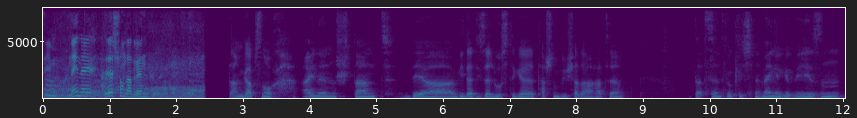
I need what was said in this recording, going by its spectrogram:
7. Nee, nee, der ist schon da drin. Dann gab es noch einen Stand, der wieder diese lustige Taschenbücher da hatte. Das sind wirklich eine Menge gewesen.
